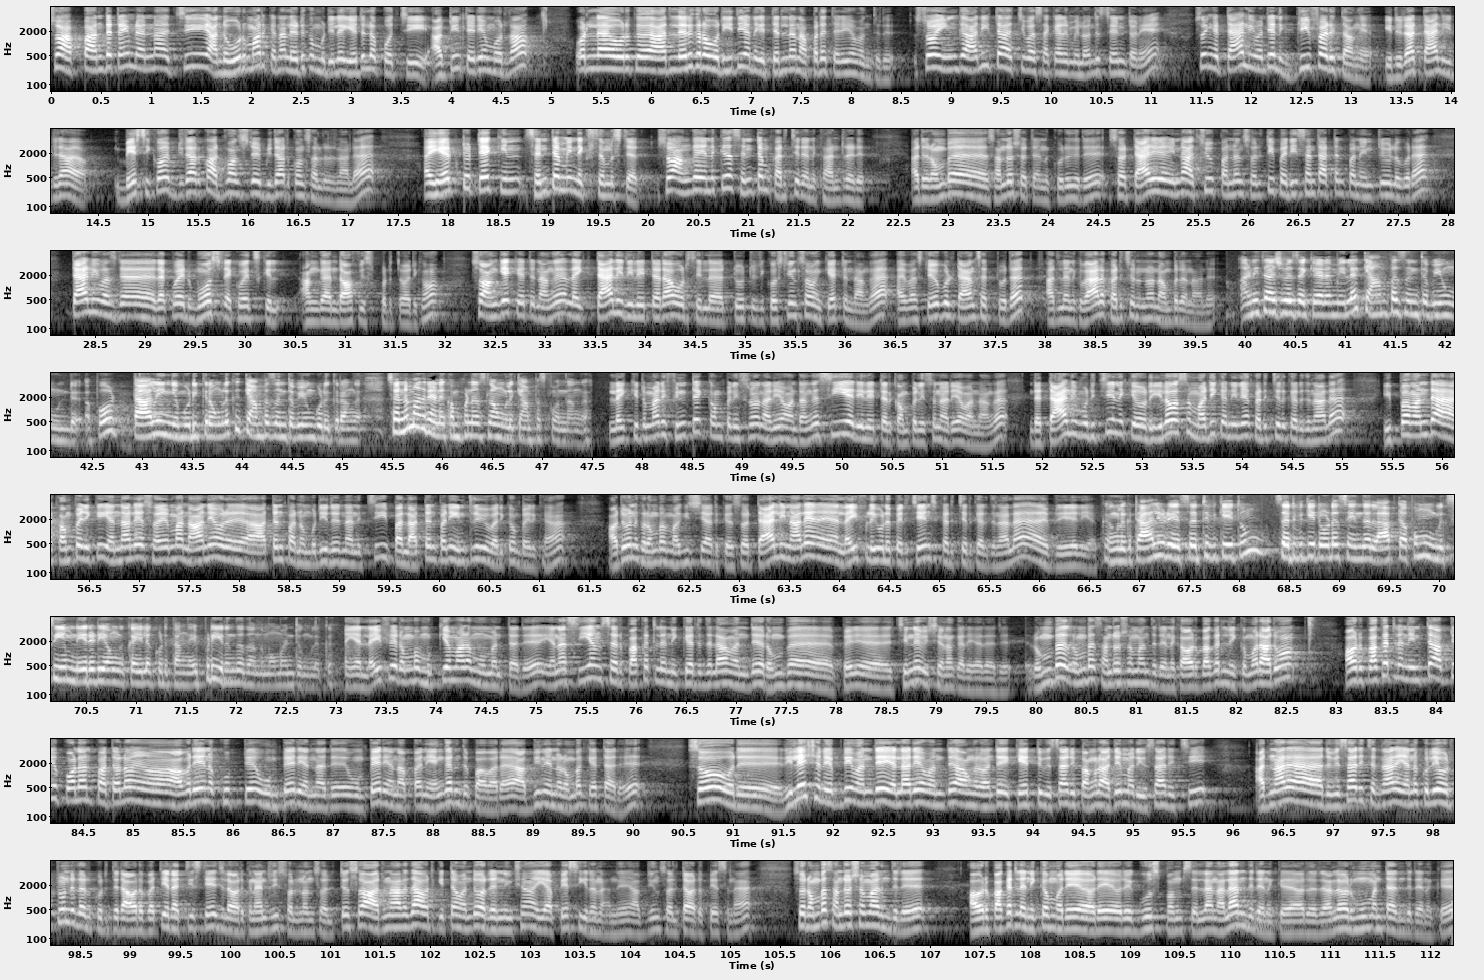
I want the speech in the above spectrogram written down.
ஸோ அப்போ அந்த டைமில் என்ன ஆச்சு அந்த ஒரு மார்க் என்னால் எடுக்க முடியல. எதில் போச்சு? அப்படின்னு தெரியும் போது தான் ஒரு ஒரு அதில் இருக்கிற ஒரு இது எனக்கு தெரியலன்னு அப்போ தெரிய வந்தது. ஸோ இங்கே அனிதா அச்சிவாஸ் அகாடமியில் வந்து சேர்ந்துட்டோன்னே ஸோ இங்கே டேலி வந்து எனக்கு ப்ரீஃபாக எடுத்தாங்க. இதுதான் டேலி இதுதான் பேசிக்கோ இப்படி தான் இருக்கும் அட்வான்ஸ்டோ இப்படி தான் இருக்கும்னு சொல்கிறதுனால I help to take in centum in next semester so அங்கே எனக்கு சென்டம் கிடச்சிது எனக்கு ஹண்ட்ரடு அது ரொம்ப சந்தோஷத்தை எனக்கு கொடுக்குது. ஸோ டேலியில் இன்னும் அச்சீவ் பண்ணுன்னு சொல்லிட்டு இப்போ ரீசெண்டாக அட்டன் பண்ண இன்டர்வியூவில் கூட Tally was the required most required skill அங்கே அந்த ஆஃபீஸ் பொறுத்த வரைக்கும். ஸோ அங்கேயே கேட்டிருந்தாங்க. லைக் டேலி ரிலேட்டடாக ஒரு சில டூ த்ரீ கொஸ்டின்ஸும் அவங்க கேட்டிருந்தாங்க. I was able to answer to that அதில் எனக்கு வேலை கிடச்சிருந்தோம் நம்புகிறேன் நான். அனிதா அச்சுவேஸ் அகாடமியில் கேம்பஸ் இன்டர்வியூவும் உண்டு. அப்போ டாலி இங்க முடிக்கிறவங்களுக்கு கேம்பஸ் இன்டர்வியூவும் கொடுக்குறாங்க. ஸோ என்ன மாதிரியான கம்பெனிஸ்லாம் உங்களுக்கு கேம்பஸ்க்கு வந்தாங்க? லைக் இது மாதிரி ஃபின்டெக் கம்பெனிஸ்லாம் நிறைய வந்தாங்க. சிஏ ரிலேட்டட் கம்பெனிஸும் நிறைய வந்தாங்க. இந்த டேலி முடித்து எனக்கு ஒரு இலவச மடிக்கணினியாக கிடச்சிருக்கிறதுனால இப்போ வந்த கம்பெனிக்கு என்னாலே சுயமாக நானே ஒரு அட்டன் பண்ண முடியுதுன்னு நினச்சி இப்போ அதில் அட்டன் பண்ணி இன்டர்வியூ வரைக்கும் போயிருக்கேன். அதுவும் எனக்கு ரொம்ப மகிழ்ச்சியாக இருக்குது ஸோ டேலினாலே என் லைஃப்பில் இவ்வளோ பெரிய சேஞ்ச் கிடச்சிருக்கிறதுனால இப்படி ரியலியாக உங்களுக்கு டாலியுடைய சர்டிஃபிகேட்டும் சர்டிஃபிகேட்டோட சேர்ந்த லேப்டாப்பும் உங்களுக்கு சிஎம் நேரடியாக உங்க கையில கொடுத்தாங்க. எப்படி இருந்தது அந்த மொமெண்ட் உங்களுக்கு? என் லைஃப்லேயே ரொம்ப முக்கியமான மூமெண்ட் அது. ஏன்னா சிஎம் சார் பக்கத்தில் நிற்கிறதுலாம் வந்து ரொம்ப பெரிய சின்ன விஷயம்லாம் கிடையாது அது. ரொம்ப ரொம்ப சந்தோஷமாக இருந்தது எனக்கு. அவர் பக்கத்தில் நிற்கும் போது அதுவும் அவர் பக்கத்தில் நின்றுட்டு அப்படியே போகலான்னு பார்த்தாலும் அவரே என்னை கூப்பிட்டு உன் பேர் என்னது? உன் பேர் என்னப்பா நீ எங்கேருந்துப்பா வர? அப்படின்னு என்னை ரொம்ப கேட்டார். ஸோ ஒரு ரிலேஷன் எப்படி வந்து எல்லாரையும் வந்து அவங்க வந்து கேட்டு விசாரிப்பாங்களோ அதே மாதிரி விசாரித்து அதனால அது விசாரித்ததுனால எனக்குள்ளேயே ஒரு தூண்டுதல் கொடுத்துட்டு அவரை பற்றி ஏதாச்சும் ஸ்டேஜில் அவருக்கு நன்றி சொல்லணும்னு சொல்லிட்டு ஸோ அதனால தான் அவர்கிட்ட வந்து ஒரு ரெண்டு நிமிஷம் ஐயா பேசிக்கிறேன் நான் அப்படின்னு சொல்லிட்டு அவர் பேசினேன். ஸோ ரொம்ப சந்தோஷமாக இருந்தது. அவர் பக்கத்தில் நிற்கும் போதே ஒரே ஒரு கூஸ் பம்ப்ஸ் எல்லாம் நல்லா இருந்தது எனக்கு. ஒரு நல்ல ஒரு மூமெண்ட்டாக இருந்தது எனக்கு.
